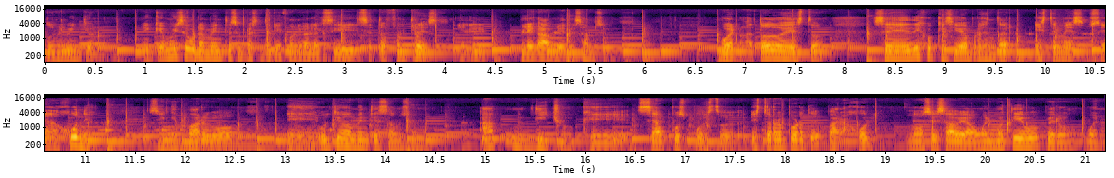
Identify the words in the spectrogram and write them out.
2021, y que muy seguramente se presentaría con el Galaxy Z Fold 3, el plegable de Samsung. Bueno, a todo esto se dijo que se iba a presentar este mes, o sea, en junio. Sin embargo, últimamente Samsung ha dicho que se ha pospuesto este reporte para julio. No se sabe aún el motivo, pero bueno,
